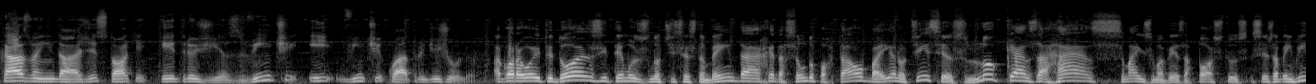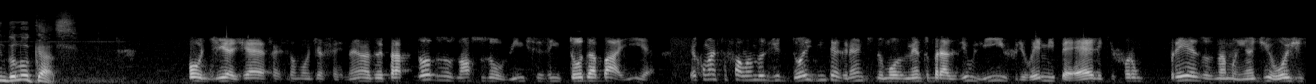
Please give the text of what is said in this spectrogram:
caso ainda haja estoque, entre os dias 20 e 24 de julho. Agora, 8 e 12, temos notícias também da redação do portal Bahia Notícias. Lucas Arras, mais uma vez apostos. Seja bem-vindo, Lucas. Bom dia, Jefferson. Bom dia, Fernando. E para todos os nossos ouvintes em toda a Bahia. Eu começo falando de dois integrantes do Movimento Brasil Livre, o MBL, que foram presos na manhã de hoje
